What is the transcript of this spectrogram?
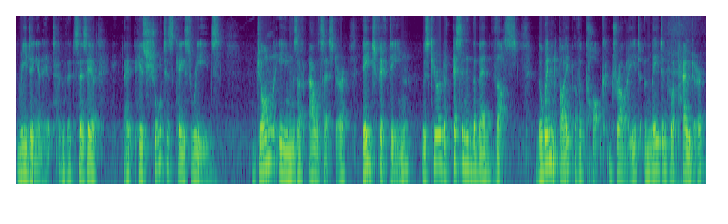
reading in it. It says here, his shortest case reads, John Eames of Alcester, age 15, was cured of pissing in the bed thus. The windpipe of a cock dried and made into a powder,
